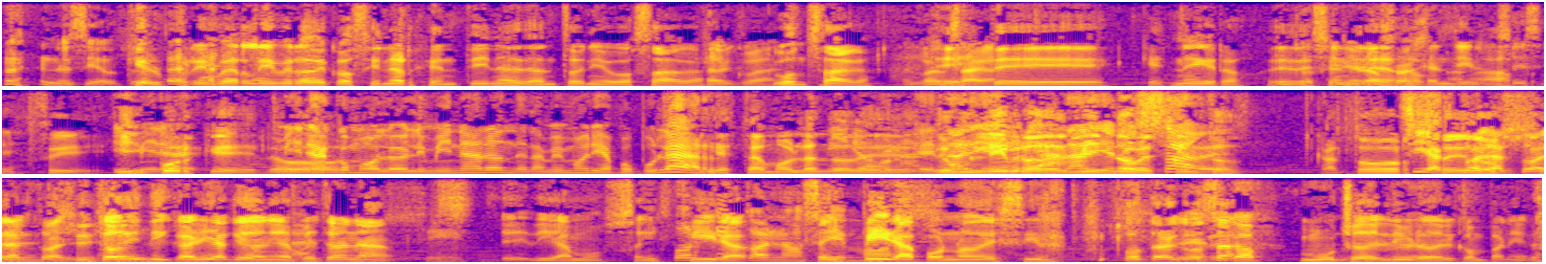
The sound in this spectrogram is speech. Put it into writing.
no es cierto. Que el primer libro de cocina argentina es de Antonio Gonzaga. Tal cual. Gonzaga. Gonzaga. Este, que es negro. El es de- cocinero afroargentino, ah, sí, sí. sí. ¿Y, mira- por qué? Lo- Mira cómo lo eliminaron de la memoria popular. y estamos hablando Y de, lo- de un libro de nadie lo sabe. 1914. Sí, actual, 12, actual, actual. sí, y todo sí. indicaría que Doña Petrona, Sí. eh, digamos, se ¿Y por qué inspira, se inspira, por no decir otra Lo- cosa, mucho del libro del compañero.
